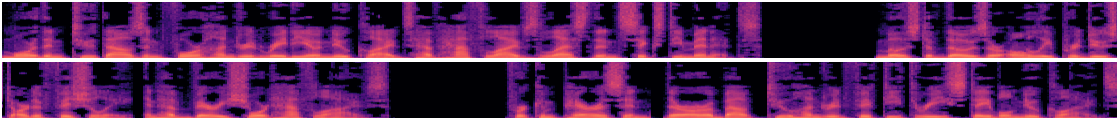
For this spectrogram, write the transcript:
More than 2,400 radionuclides have half-lives less than 60 minutes. Most of those are only produced artificially, and have very short half-lives. For comparison, there are about 253 stable nuclides.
